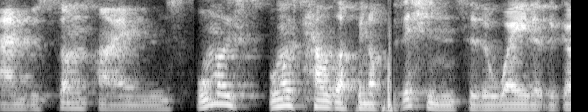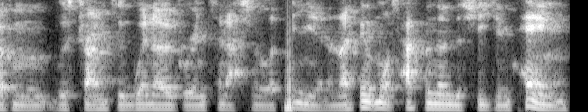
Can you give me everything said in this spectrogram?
and was sometimes almost almost held up in opposition to the way that the government was trying to win over international opinion. And I think what's happened under Xi Jinping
